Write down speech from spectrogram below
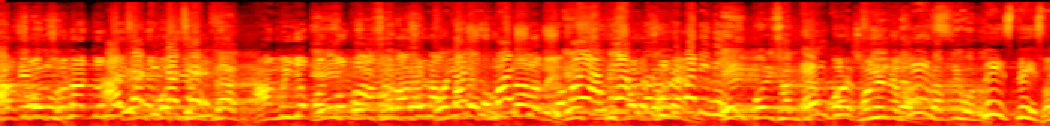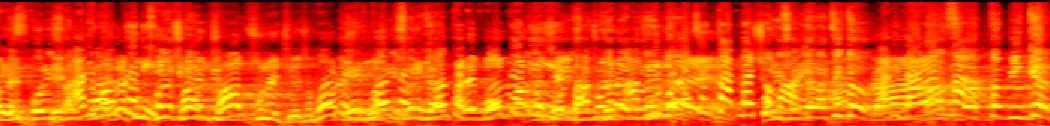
ভাষণ শোনার জন্য আচ্ছা, এখানে ঠিক আমি যখন বলব আমার ভাষণ আপনাকে শুনতে হবে। সময় আমি পরিসংখ্যান দিতে পারিনি। এই পরিসংখ্যান এই পরে শোনেন ঠিক এবার। না, আপনি বলুন। প্লিজ প্লিজ প্লিজ আগে বলতে দিন। করে সব শুনেছি বলতে দিন বলতে দিন আরে বলব সেই ভাষণটা আপনি বলেছেন তো আপনার সময়। আছে তো? আরে দাঁড়ান না। বিজ্ঞান।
